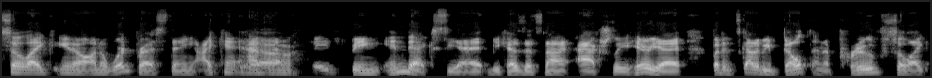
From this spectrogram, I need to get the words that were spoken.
so like, you know, on a WordPress thing, I can't have yeah. that page being indexed yet because it's not actually here yet, but it's got to be built and approved. So like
